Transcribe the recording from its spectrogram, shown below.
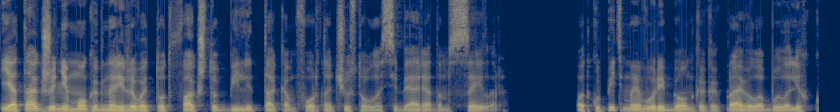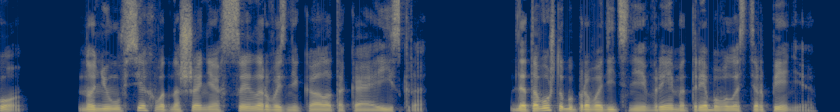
Я также не мог игнорировать тот факт, что Билли так комфортно чувствовала себя рядом с Сейлор. Подкупить моего ребенка, как правило, было легко. Но не у всех в отношениях с Сейлор возникала такая искра. Для того, чтобы проводить с ней время, требовалось терпение.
